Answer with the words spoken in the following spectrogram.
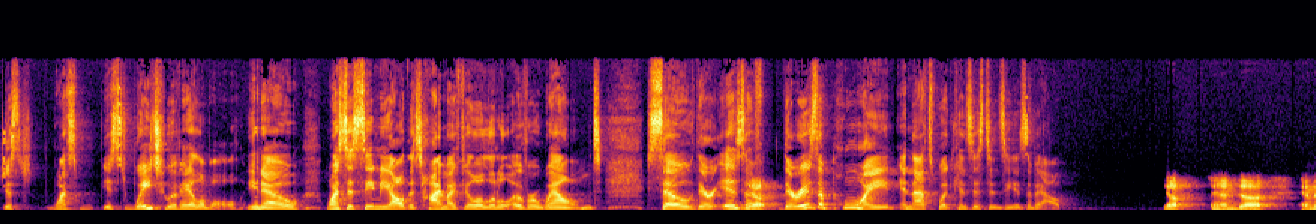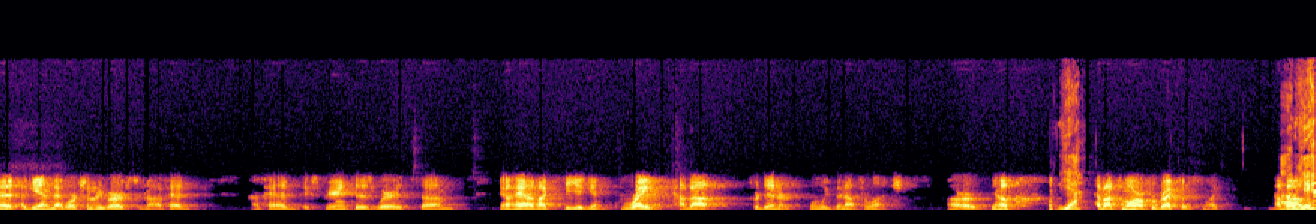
just wants is way too available. You know, wants to see me all the time. I feel a little overwhelmed." So there is a yep. there is a point, and that's what consistency is about. Yep, and uh, and that again, that works in reverse. You know, I've had I've had experiences where it's, um, you know, hey, I'd like to see you again. Great. How about for dinner when we've been out for lunch? or you know, yeah. how about tomorrow for breakfast? Like, how about oh, yeah,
